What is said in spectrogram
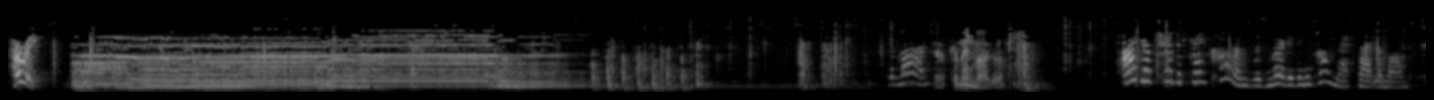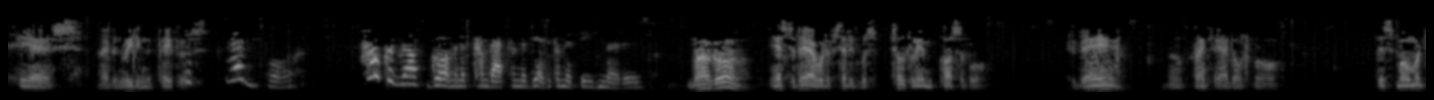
Hurry! Lamont, Uh, come in, Margot. I just heard that Frank Collins was murdered in his home last night, Lamont. Yes, I've been reading the papers. It's dreadful. How could Ralph Gorman have come back from the dead to commit these murders? Margot, yesterday I would have said it was totally impossible. Today, well, frankly, I don't know. This moment,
